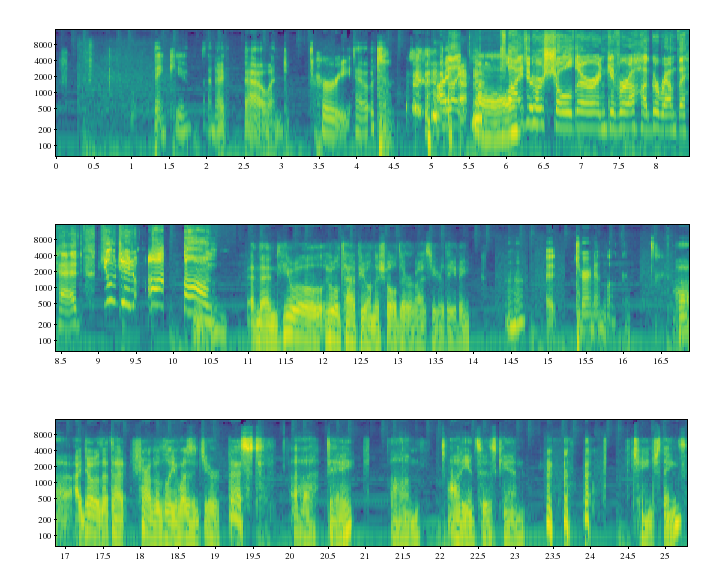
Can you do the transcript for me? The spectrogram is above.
Thank you. And I bow and hurry out. I like Aw. fly to her shoulder and give her a hug around the head. You did awesome. And then he will he will tap you on the shoulder as you're leaving. Turn and look. Uh, I know that that probably wasn't your best uh, day. Um, audiences can change things,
